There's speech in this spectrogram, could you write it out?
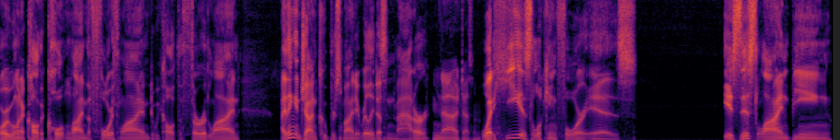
or we want to call the Colton line the fourth line, do we call it the third line? I think in Jon Cooper's mind, it really doesn't matter. No, it doesn't. What he is looking for is is this line being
